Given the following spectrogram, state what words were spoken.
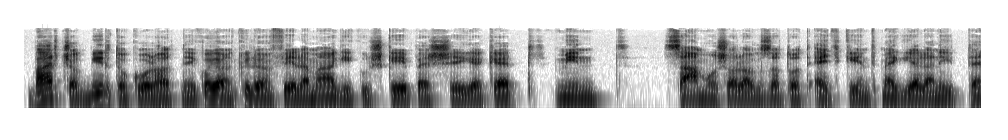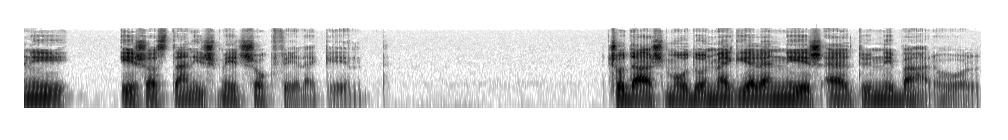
Bárcsak birtokolhatnék olyan különféle mágikus képességeket, mint számos alakzatot egyként megjeleníteni, és aztán ismét sokféleként. Csodás módon megjelenni és eltűnni bárhol.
